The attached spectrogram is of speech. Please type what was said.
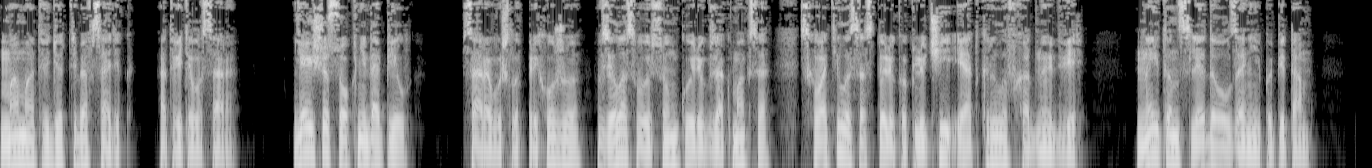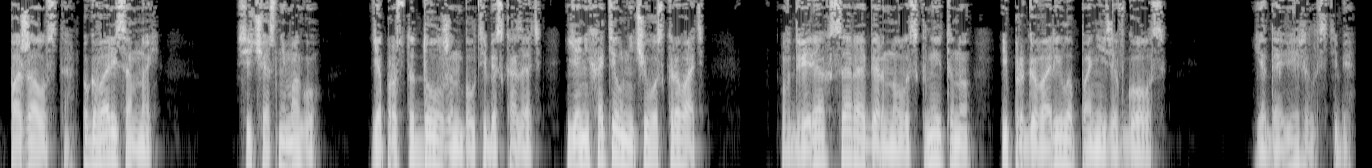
«Мама отведет тебя в садик», — ответила Сара. «Я еще сок не допил», Сара вышла в прихожую, взяла свою сумку и рюкзак Макса, схватила со столика ключи и открыла входную дверь. Нейтон следовал за ней по пятам. «Пожалуйста, поговори со мной». «Сейчас не могу. Я просто должен был тебе сказать. Я не хотел ничего скрывать». В дверях Сара обернулась к Нейтону и проговорила, понизив голос. «Я доверилась тебе,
